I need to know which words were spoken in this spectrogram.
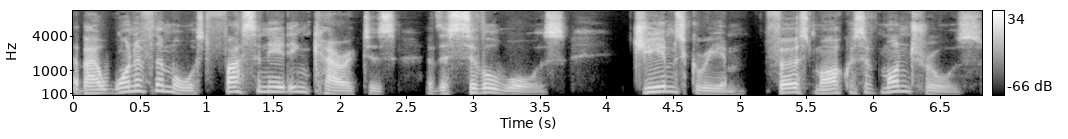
about one of the most fascinating characters of the Civil Wars, James Graham, 1st Marquis of Montrose.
